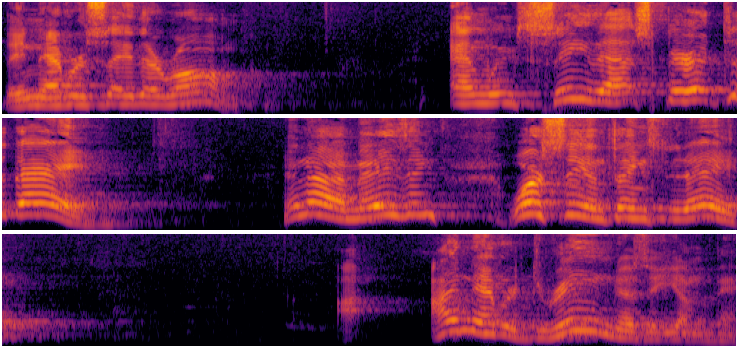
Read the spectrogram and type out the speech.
They never say they're wrong. And we see that spirit today. Isn't that amazing? We're seeing things today. I, I never dreamed as a young man.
